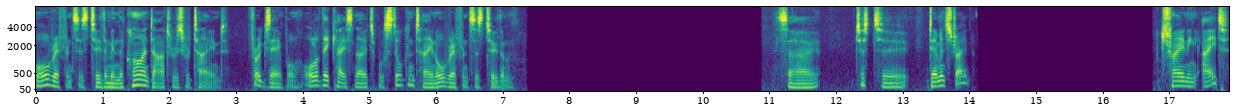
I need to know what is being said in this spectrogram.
all references to them in the client data is retained. For example, all of their case notes will still contain all references to them. So, just to demonstrate, training 8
